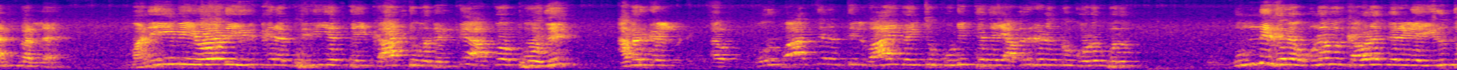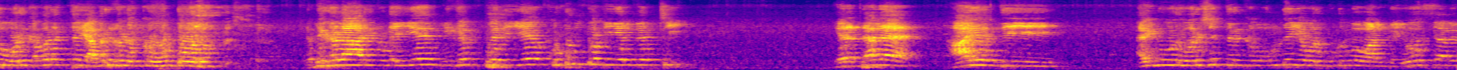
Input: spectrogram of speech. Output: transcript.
அன்பல்ல. மனைவியோடு இருக்கிற பிரியத்தை காட்டுவதற்கு அவ்வப்போது அவர்கள் ஒரு பாத்திரத்தில் வாய் வைத்து குடித்ததை அவர்களுக்கு கொடுப்பதும் உண்ணுகிற உணவு கவலங்களிலே இருந்து ஒரு கவலத்தை அவர்களுக்கு ஊட்டுவதும் நபிகளாரினுடைய மிகப்பெரிய குடும்பவியல் வெற்றி. ஏறத்தாழ ஆயிரத்தி ஐநூறு வருஷத்திற்கு முந்தைய ஒரு குடும்ப வாழ்க்கை. யோசிச்சாவே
